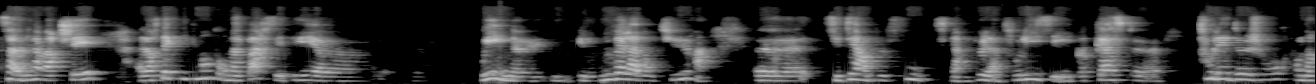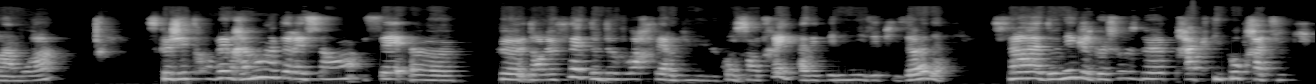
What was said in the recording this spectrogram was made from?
Ça a bien marché. Alors, techniquement, pour ma part, c'était euh, oui, une, nouvelle aventure. Euh, c'était un peu fou. C'était un peu la folie. C'est podcast euh, tous les deux jours pendant un mois. Ce que j'ai trouvé vraiment intéressant, c'est que dans le fait de devoir faire du concentré avec des mini-épisodes, ça a donné quelque chose de pratico-pratique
